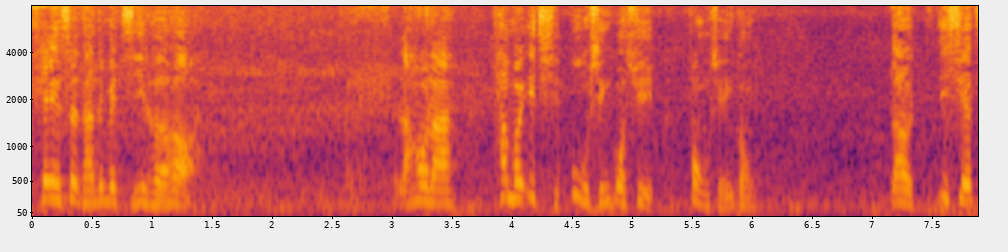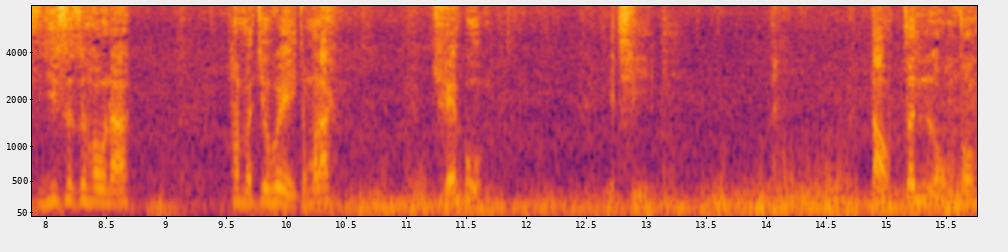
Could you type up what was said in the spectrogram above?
天圣堂这边集合哈、然后呢，他们一起步行过去奉玄宫，然后一些仪式之后呢，他们就会怎么呢？全部一起到真龙宫，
